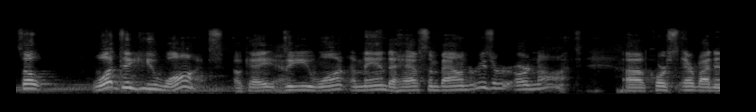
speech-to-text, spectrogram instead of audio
So, what do you want? Okay. Yeah. Do you want a man to have some boundaries or, or not? Uh, of course, everybody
